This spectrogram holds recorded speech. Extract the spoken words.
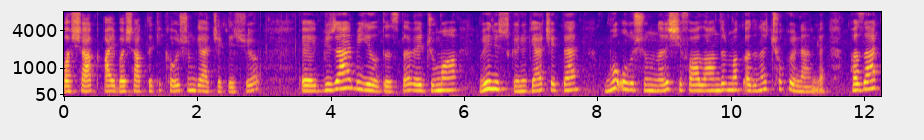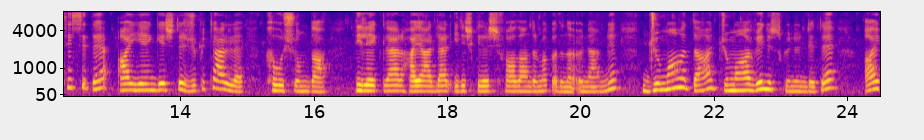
Başak, Ay Başak'taki kavuşum gerçekleşiyor. E, güzel bir yıldızda ve Cuma Venüs günü gerçekten bu oluşumları şifalandırmak adına çok önemli. Pazartesi de Ay Yengeç'te Jüpiter'le kavuşumda dilekler, hayaller, ilişkileri şifalandırmak adına önemli. Cuma da Cuma Venüs gününde de Ay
